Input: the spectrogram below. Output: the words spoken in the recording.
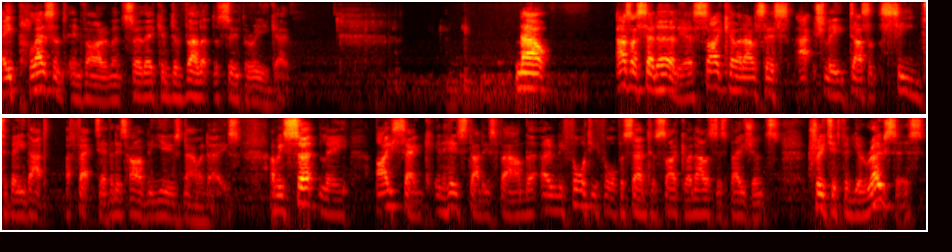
a pleasant environment so they can develop the superego. Now, as I said earlier, psychoanalysis actually doesn't seem to be that effective and is hardly used nowadays. I mean, certainly Eysenck in his studies found that only 44% of psychoanalysis patients treated for neurosis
